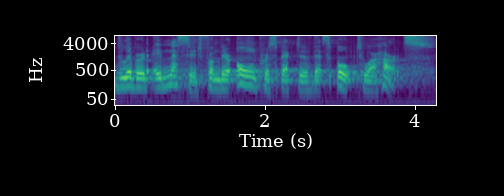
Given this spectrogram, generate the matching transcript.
delivered a message from their own perspective that spoke to our hearts.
